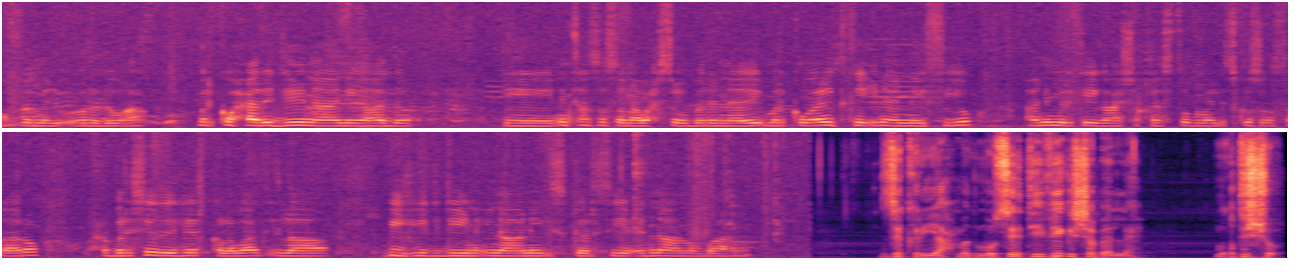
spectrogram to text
oo family curad oo ah. Marka waxaa rajeynaya aniga hadda intaasoo sanaa wax soo baranayay. Marka waalidkay inaan neysiyo ani markayga shaqaysto meel isku soo saaro. Waxbarashadii heerka labaad ilaa b h d na inaa isgaarsiiyo cidna u baahan zakariya axmed muuse t v-ga shabeelle muqdisho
